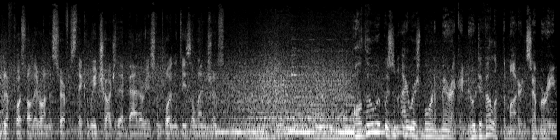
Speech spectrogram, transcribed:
And of course, while they were on the surface, they could recharge their batteries employing the diesel engines. Although it was an Irish-born American who developed the modern submarine,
